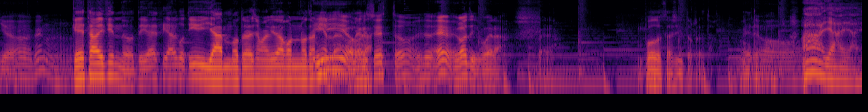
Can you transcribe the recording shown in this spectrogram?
yo, ¿qué no? ¿Qué estaba diciendo? Te iba a decir algo, tío, y ya otra vez se me ha olvidado con otra mierda. Tío, colega. es esto. es- Eh, Goti, fuera. fuera. No puedo estar así todo el rato. Pero. Ah, ya, ya, ya,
